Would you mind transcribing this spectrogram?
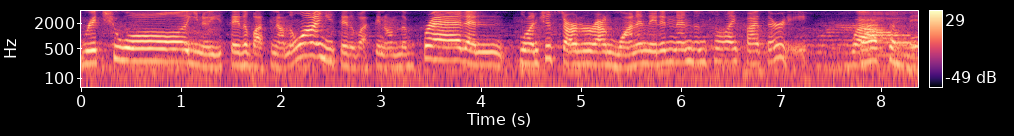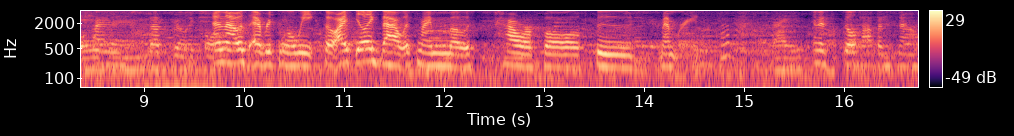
ritual. You know, you say the blessing on the wine, you say the blessing on the bread, and lunches started around one, and they didn't end until like five thirty. Wow. That's amazing. I- that's really cool. And that was every single week. So I feel like that was my most powerful food memory. That's nice. and it still happens now.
